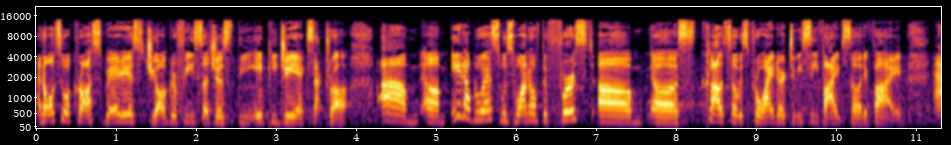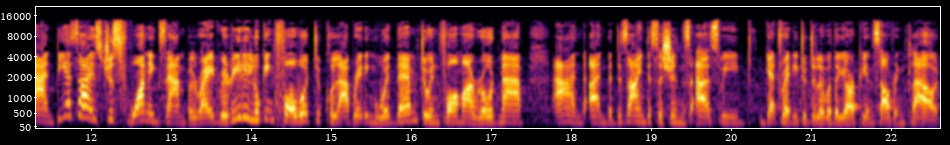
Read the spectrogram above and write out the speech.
and also across various geographies such as the APJ, etc. Um, um, AWS was one of the first um, uh, cloud service provider to be C5 certified, and BSI is just one example, right? We're really looking forward to collaborating with them to inform our roadmap and and the design decisions as we get ready to deliver the European sovereign cloud.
